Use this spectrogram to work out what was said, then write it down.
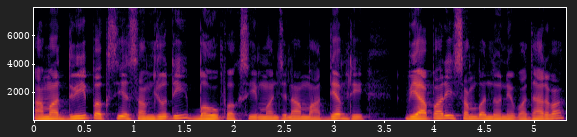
આમાં દ્વિપક્ષીય સમજૂતી, બહુપક્ષી મંચના માધ્યમથી વ્યાપારી સંબંધોને વધારવા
